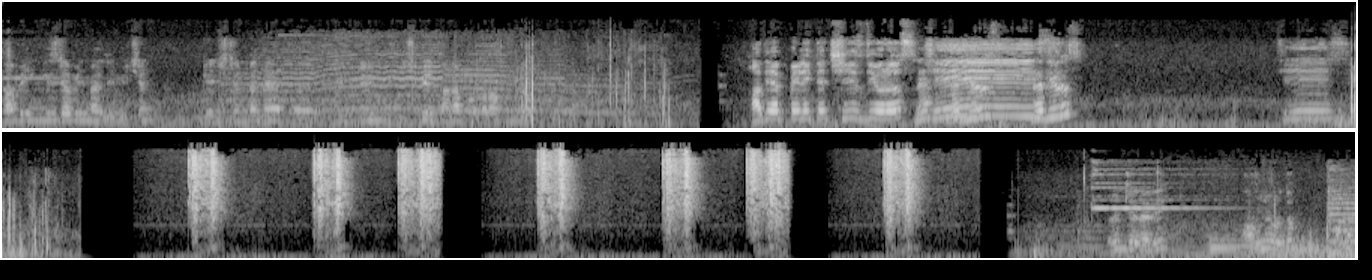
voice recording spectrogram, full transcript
Tabii İngilizce bilmediğim için gençliğimde de e, güldüğüm hiçbir tane fotoğrafım yok. Hadi hep birlikte cheese diyoruz. Ne? Cheese. Ne diyoruz? Ne diyoruz? Cheese. Önceleri anlıyordum ama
